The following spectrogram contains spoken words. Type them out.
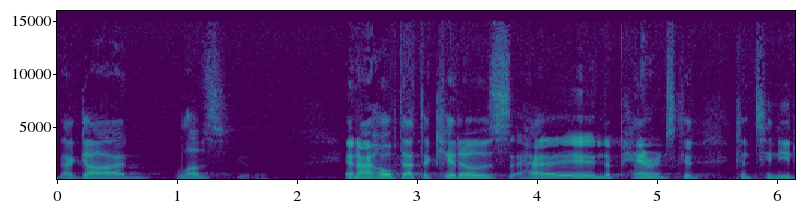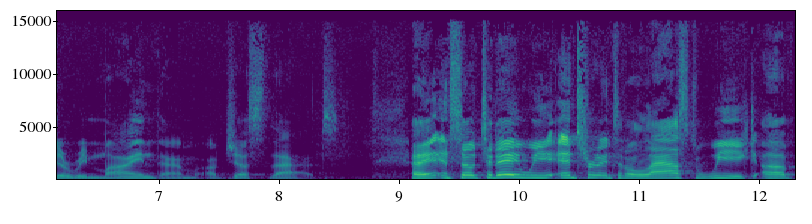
that God loves you. And I hope that the kiddos and the parents could continue to remind them of just that. And so today we enter into the last week of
